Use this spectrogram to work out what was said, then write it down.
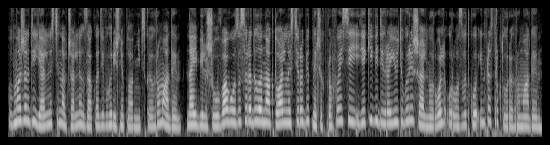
в межах діяльності навчальних закладів Горішньоплавнівської громади. Найбільшу увагу зосередили на актуальності робітничих професій, які відіграють вирішальну роль у розвитку інфраструктури громади.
